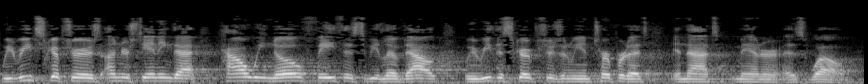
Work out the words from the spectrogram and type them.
we read scriptures understanding that how we know faith is to be lived out, we read the scriptures and we interpret it in that manner as well.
